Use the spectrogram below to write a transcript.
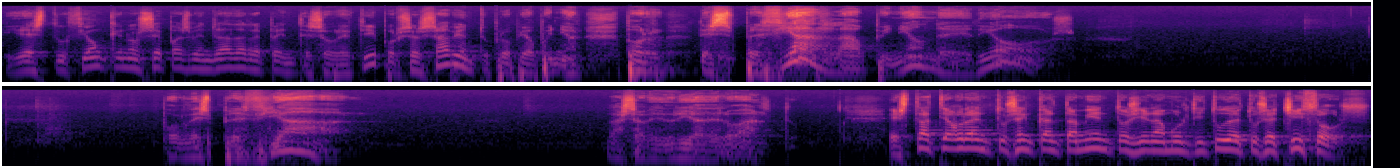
y destrucción que no sepas vendrá de repente sobre ti por ser sabio en tu propia opinión, por despreciar la opinión de Dios, por despreciar la sabiduría de lo alto. Estate ahora en tus encantamientos y en la multitud de tus hechizos.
